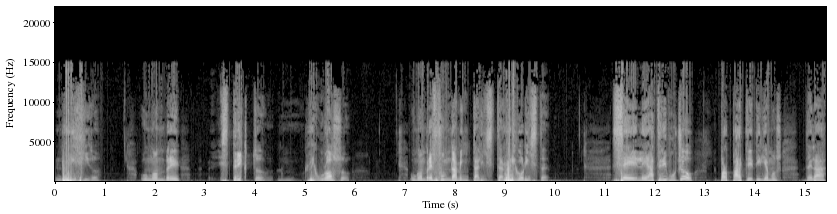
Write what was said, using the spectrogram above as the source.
rígido, un hombre estricto, riguroso, un hombre fundamentalista, rigorista. Se le atribuyó por parte, diríamos, de la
